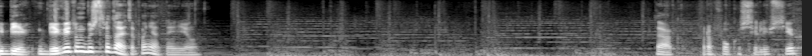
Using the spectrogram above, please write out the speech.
И бег... бегает он быстро, да, это понятное дело. Так, профокусили всех.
